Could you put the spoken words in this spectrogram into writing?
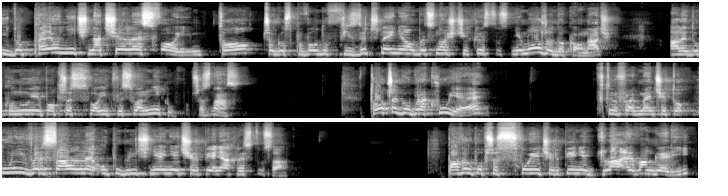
i dopełnić na ciele swoim to, czego z powodu fizycznej nieobecności Chrystus nie może dokonać, ale dokonuje poprzez swoich wysłanników, poprzez nas. To, czego brakuje w tym fragmencie, to uniwersalne upublicznienie cierpienia Chrystusa. Paweł poprzez swoje cierpienie dla Ewangelii,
